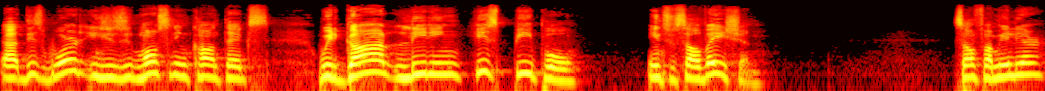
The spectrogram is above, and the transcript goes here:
Uh, this word is mostly in context with God leading his people into salvation. Sound familiar?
